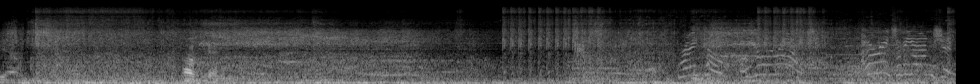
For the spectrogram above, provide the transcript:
Yeah. Okay. Renko, are you alright? Hurry to the engine!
